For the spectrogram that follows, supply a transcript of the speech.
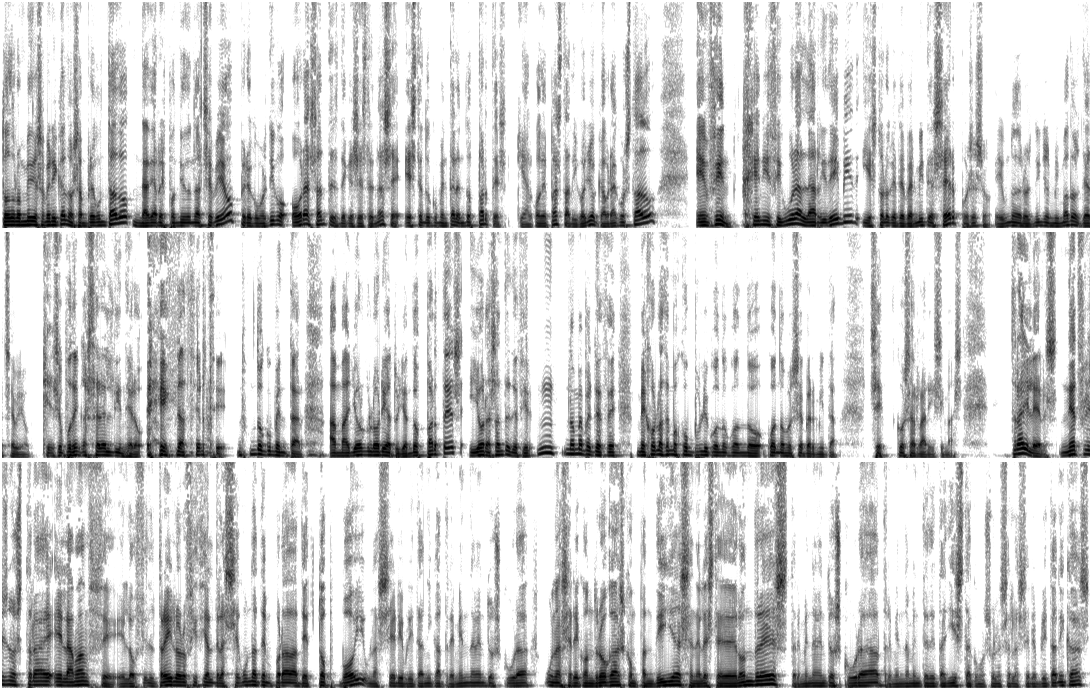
todos los medios americanos han preguntado, nadie ha respondido en HBO, pero como os digo, horas antes de que se estrenase este documental en dos partes, que algo de pasta, digo yo, que habrá costado. En fin, genio y figura Larry David, y esto lo que te permite ser, pues eso, eh, uno de los niños mimados de HBO, que se pueden gastar el dinero en hacerte un documental a mayor gloria tuya en dos partes y horas antes decir, mm, no me apetece, mejor lo hacemos con público cuando, cuando, cuando se permita. Che, cosas rarísimas. Trailers. Netflix nos trae el avance, el, el, trailer oficial de la segunda temporada de Top Boy, una serie británica tremendamente oscura, una serie con drogas, con pandillas en el este de Londres, tremendamente oscura, tremendamente detallista, como suelen ser las series británicas,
